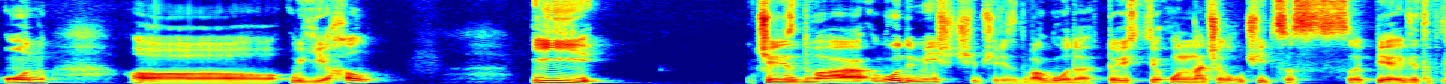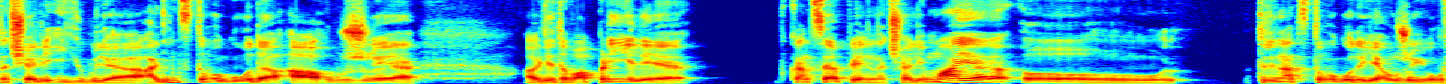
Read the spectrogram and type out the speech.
Он э, уехал. И через два года, меньше чем через два года, то есть он начал учиться где-то в начале июля 2011 года, а уже где-то в апреле в конце апреля, начале мая 2013 э, года я уже его,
